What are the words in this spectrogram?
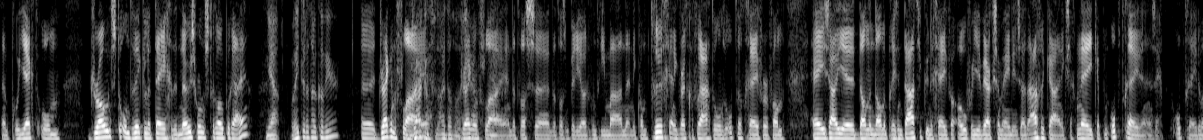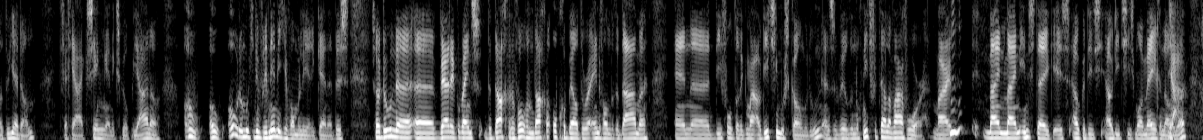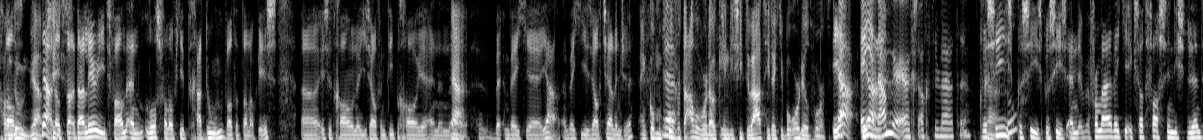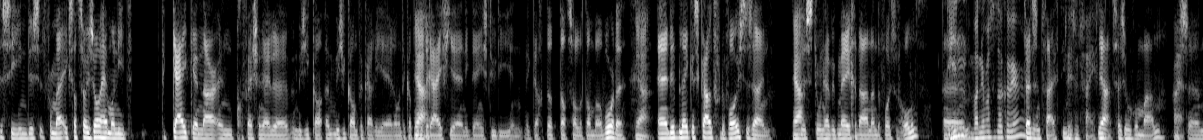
een project om drones te ontwikkelen tegen de neushoornstroperij. Ja, hoe heette dat ook alweer? Eh, Dragonfly. Dragonfly, dat was het, Dragonfly. ja. En dat was, eh, dat was een periode van drie maanden. En ik kwam terug en ik werd gevraagd door onze opdrachtgever van... hey, zou je dan en dan een presentatie kunnen geven over je werkzaamheden in Zuid-Afrika? En ik zeg, nee, ik heb een optreden. En hij zegt, optreden, wat doe jij dan? Ik zeg, ja, ik zing en ik speel piano. Oh, oh, oh, dan moet je een vriendinnetje van me leren kennen. Dus zodoende eh, werd ik opeens de, dag, de volgende dag opgebeld door een of andere dame. En eh, die vond dat ik maar auditie moest komen doen. En ze wilde nog niet vertellen waarvoor. Maar mijn, mijn insteek is, elke auditie, auditie is mooi meegenomen. Ja, gewoon doen. Ja, dat, precies. da- daar leer je iets van. En los van of je het gaat doen, wat het dan ook is, eh, is het gewoon eh, jezelf in het diepe gooien en een, Ja. eh, be- een, beetje, ja, een beetje jezelf challengen. En com- Ja. comfortabel worden ook in die situatie dat je beoordeeld wordt. Ja, en ja. je naam weer ergens achterlaten. Precies, precies, precies. En voor mij, weet je, ik zat vast in die studentenscene. Dus het voor mij, ik zat sowieso helemaal niet te kijken naar een professionele muzika muzikantencarrière. Want ik had een Ja. bedrijfje en ik deed een studie. En ik dacht, dat, dat zal het dan wel worden. Ja. En dit bleek een scout voor The Voice te zijn. ja. Dus toen heb ik meegedaan aan The Voice of Holland. In, wanneer was het ook alweer? 2015. 2015. Ja, het seizoen van Maan. ja. Dus ehm,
